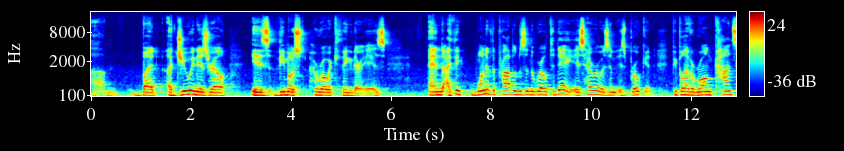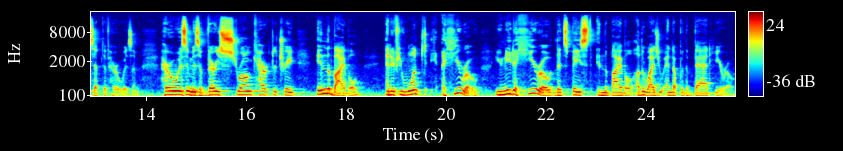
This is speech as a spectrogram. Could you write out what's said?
Um, but a Jew in Israel is the most heroic thing there is. And I think one of the problems in the world today is heroism is broken. People have a wrong concept of heroism. Heroism is a very strong character trait in the Bible. And if you want a hero, you need a hero that's based in the Bible, otherwise, you end up with a bad hero.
